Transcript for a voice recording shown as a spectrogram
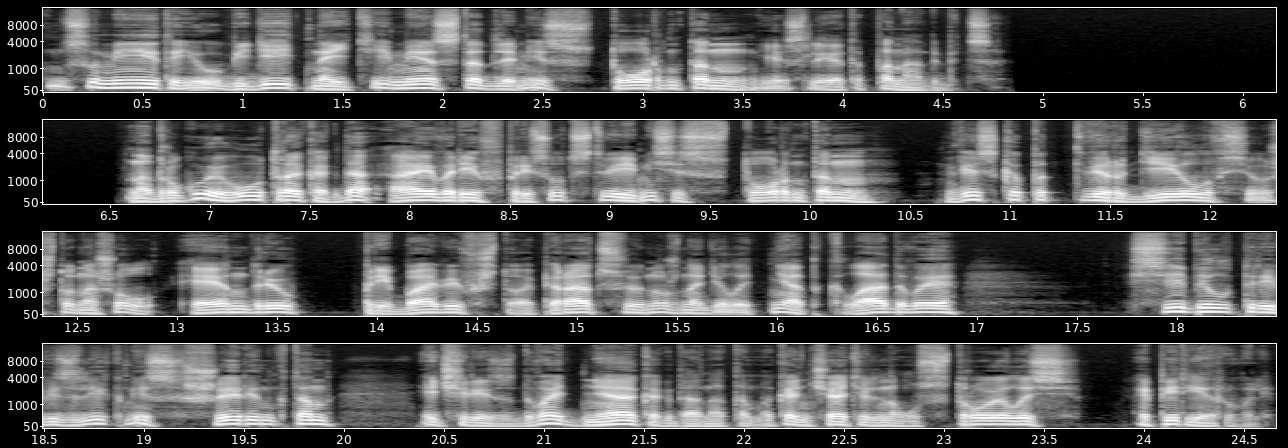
он сумеет ее убедить найти место для мисс Торнтон, если это понадобится. На другое утро, когда Айвори в присутствии миссис Торнтон веско подтвердил все, что нашел Эндрю, прибавив, что операцию нужно делать не откладывая, Сибил перевезли к мисс Шерингтон, и через два дня, когда она там окончательно устроилась, оперировали.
